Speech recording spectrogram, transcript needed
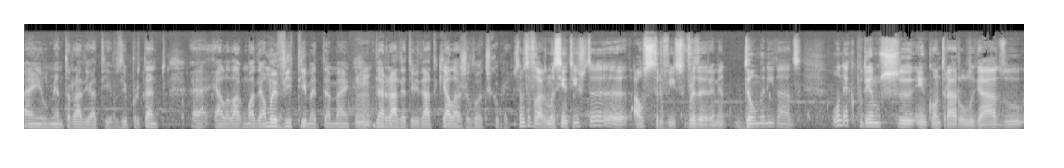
em elementos radioativos e, portanto, uh, ela de algum modo é uma vítima também uhum. da radioatividade que ela ajudou a descobrir. Estamos a falar de uma cientista ao serviço verdadeiramente da humanidade. Onde é que podemos encontrar o legado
